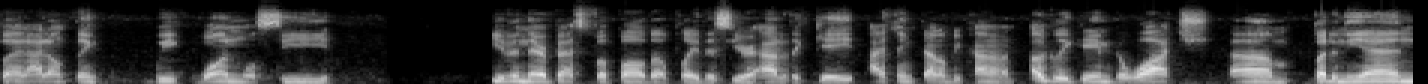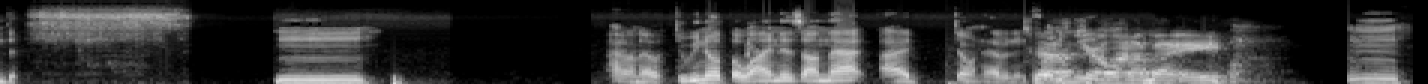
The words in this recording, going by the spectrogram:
but I don't think week one will see even their best football they'll play this year out of the gate. I think that'll be kind of an ugly game to watch. Um, but in the end, mm, I don't know. Do we know what the line is on that? I don't have it in front of South. Carolina by eight. Mm,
